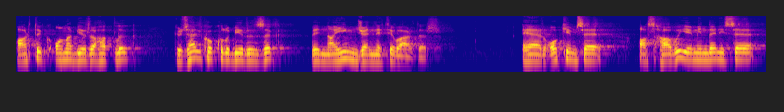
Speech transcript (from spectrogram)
artık ona bir rahatlık, güzel kokulu bir rızık ve naim cenneti vardır. Eğer o kimse ashabı yeminden ise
